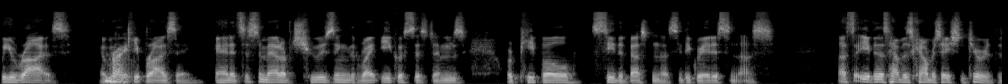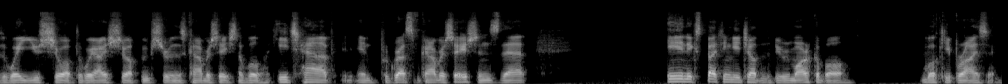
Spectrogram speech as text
we rise and we right. keep rising. And it's just a matter of choosing the right ecosystems where people see the best in us, see the greatest in us. Let's even let's have this conversation too. The way you show up, the way I show up, I'm sure in this conversation that we'll each have in, in progressive conversations that in expecting each other to be remarkable, we'll keep rising.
